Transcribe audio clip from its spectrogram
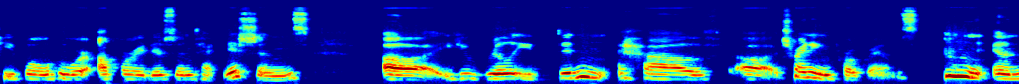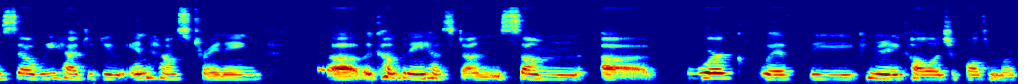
people who were operators and technicians, uh, you really didn't have uh, training programs. and so we had to do in house training. Uh, the company has done some uh, work with the Community College of Baltimore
